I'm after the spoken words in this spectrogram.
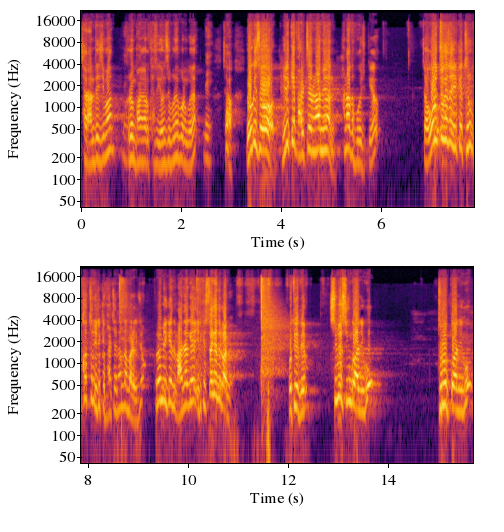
잘 안 되지만 그런 방향으로 계속 연습을 해보는 거예요. 네. 자, 여기서 이렇게 발전을 하면 하나 더 보여줄게요. 자, 오른쪽에서 이렇게 드롭 커트를 이렇게 발전한단 말이죠. 그러면 이게 만약에 이렇게 세게 들어가면 어떻게 돼요? 스매싱도 아니고 드롭도 아니고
